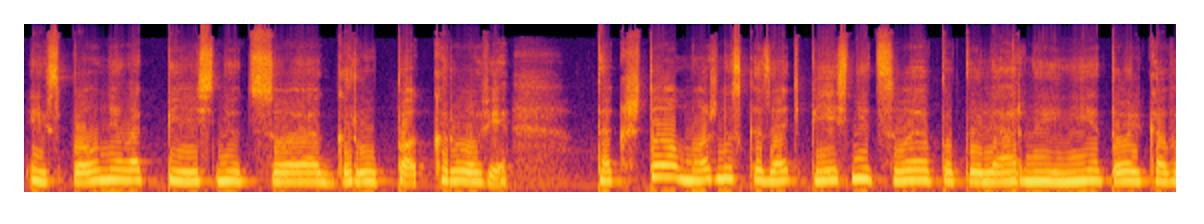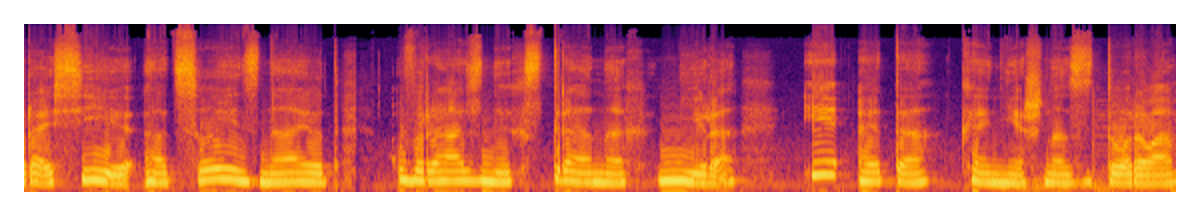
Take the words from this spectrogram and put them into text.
исполнила песню Цоя «Группа крови». Так что, можно сказать, песни Цоя популярны не только в России, а Цои знают в разных странах мира. И это, конечно, здорово.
